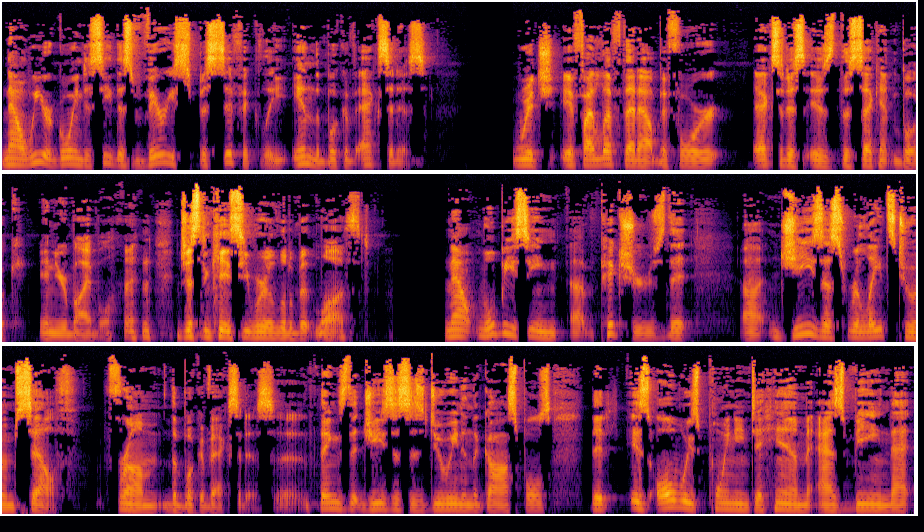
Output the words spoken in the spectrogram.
Now, we are going to see this very specifically in the book of Exodus, which, if I left that out before, Exodus is the second book in your Bible, just in case you were a little bit lost. Now, we'll be seeing uh, pictures that uh, Jesus relates to himself from the book of Exodus. Uh, things that Jesus is doing in the Gospels that is always pointing to him as being that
